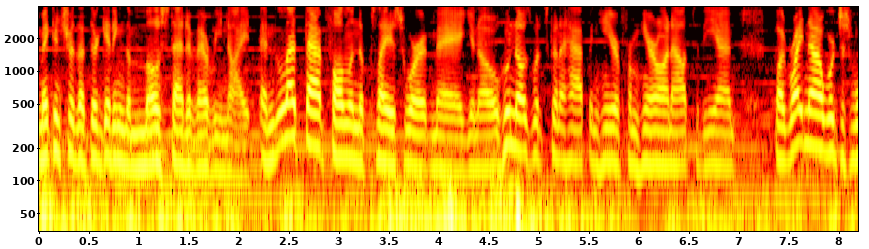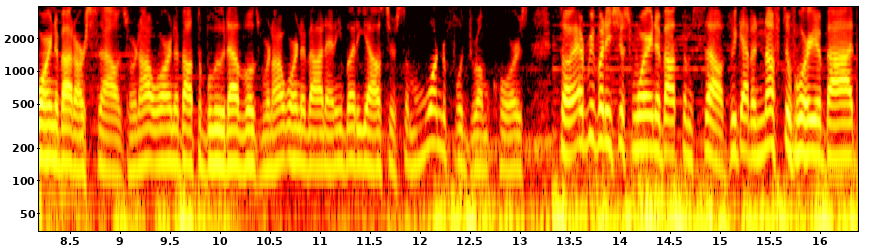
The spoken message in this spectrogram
making sure that they're getting the most out of every night, and let that fall into place where it may. You know, who knows what's going to happen here from here on out to the end. But right now, we're just worrying about ourselves. We're not worrying about the Blue Devils. We're not worrying about anybody else. There's some wonderful drum corps. So everybody's just worrying about themselves. We got enough to worry about.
